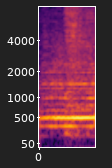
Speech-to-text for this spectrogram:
you.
